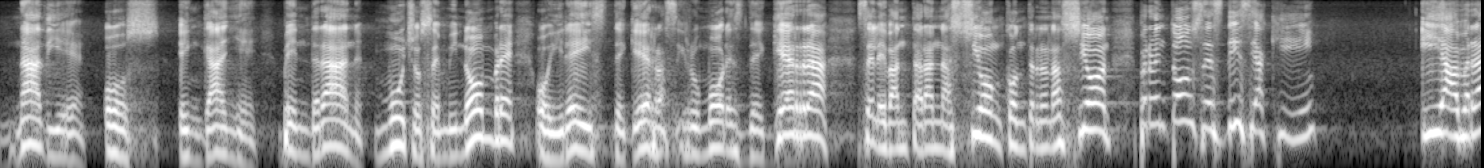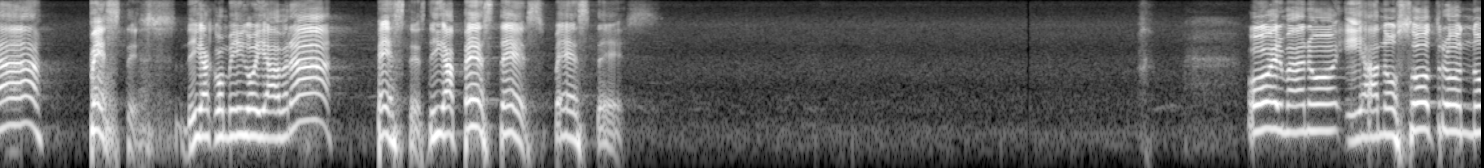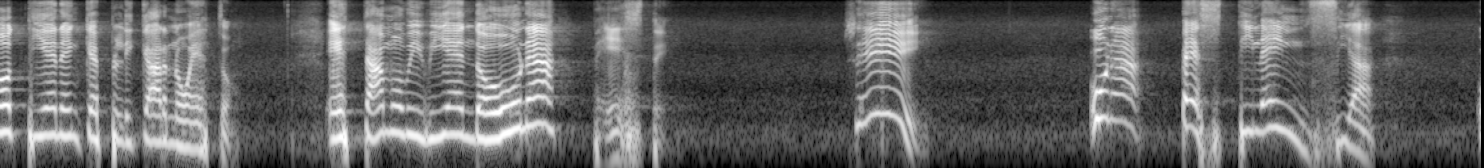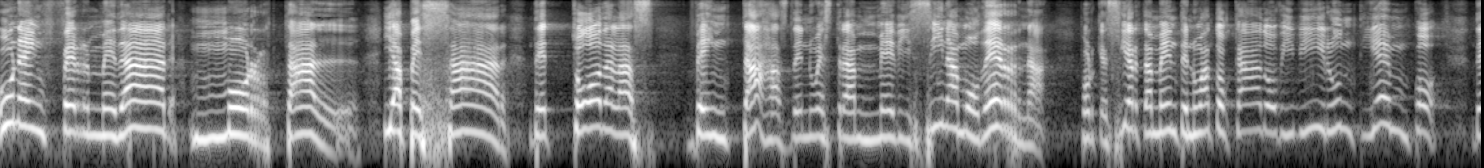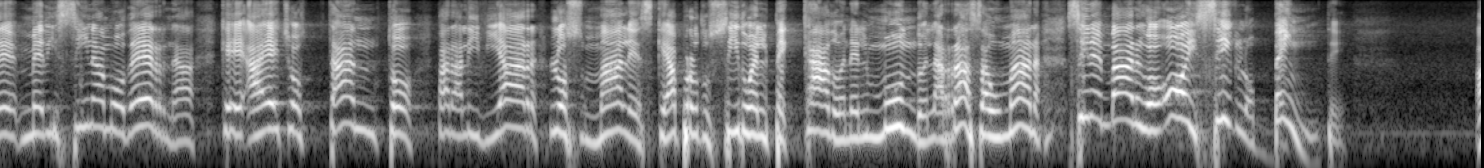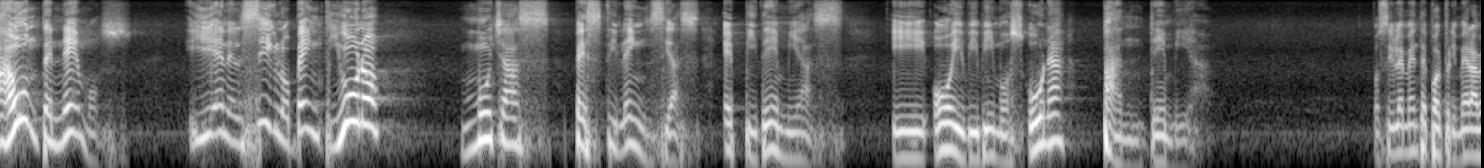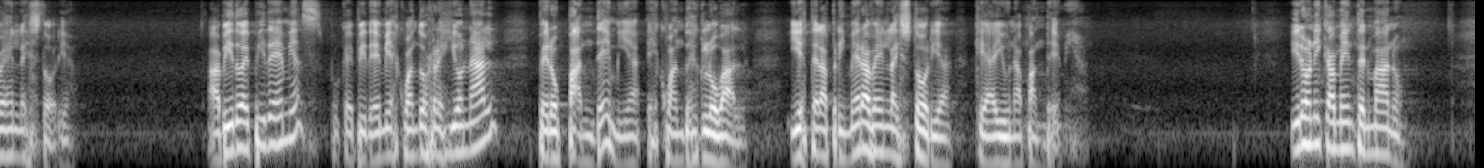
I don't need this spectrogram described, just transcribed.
nadie os engañe. Vendrán muchos en mi nombre, oiréis de guerras y rumores de guerra, se levantará nación contra nación. Pero entonces dice aquí, y habrá pestes. Diga conmigo, y habrá pestes. Diga pestes, pestes. Oh hermano, y a nosotros no tienen que explicarnos esto. Estamos viviendo una peste. Sí. Una pestilencia. Una enfermedad mortal. Y a pesar de todas las ventajas de nuestra medicina moderna, porque ciertamente no ha tocado vivir un tiempo de medicina moderna que ha hecho tanto para aliviar los males que ha producido el pecado en el mundo, en la raza humana. Sin embargo, hoy siglo XX, aún tenemos, y en el siglo XXI, muchas pestilencias, epidemias, y hoy vivimos una pandemia. Posiblemente por primera vez en la historia. Ha habido epidemias, porque epidemia es cuando es regional, pero pandemia es cuando es global. Y esta es la primera vez en la historia que hay una pandemia. Irónicamente, hermano,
